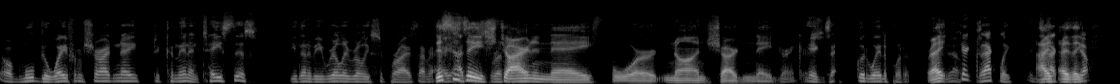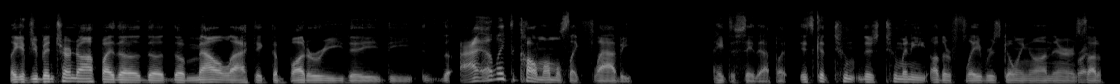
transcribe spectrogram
or moved away from Chardonnay to come in and taste this. You're going to be really, really surprised. I mean, This I- I is think a. Chardonnay for non-Chardonnay drinkers, Exact. Good way to put it. right? Yeah. Yeah, Exactly. I- I think Yep. Like if you've been turned off by the the the malolactic, the buttery, the the, the I, I like to call them almost like flabby. I hate to say that, but it's got too there's too many other flavors going on there and Right. sort of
